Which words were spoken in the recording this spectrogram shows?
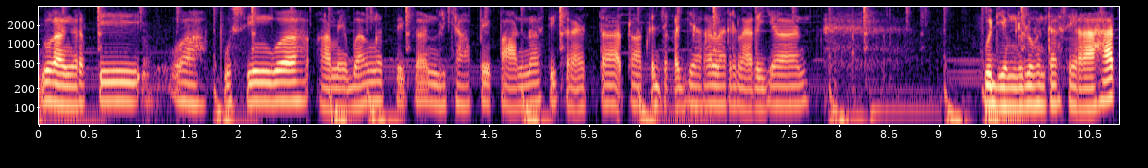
gue gak ngerti wah pusing gue rame banget ya kan udah capek panas di kereta telat kejar-kejaran lari-larian. Gue diem dulu bentar istirahat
